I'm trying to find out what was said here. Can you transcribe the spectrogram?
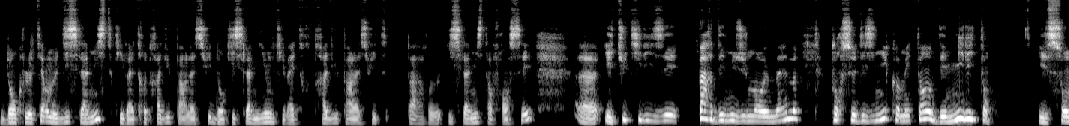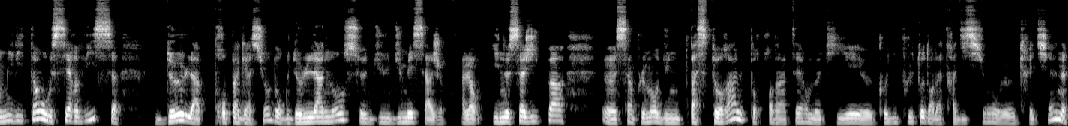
Donc le terme d'islamiste qui va être traduit par la suite, donc islamiyoun qui va être traduit par la suite par euh, islamiste en français, euh, est utilisé par des musulmans eux-mêmes pour se désigner comme étant des militants. Ils sont militants au service de la propagation, donc de l'annonce du, message. Alors, il ne s'agit pas euh, simplement d'une pastorale, pour prendre un terme qui est euh, connu plutôt dans la tradition euh, chrétienne,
